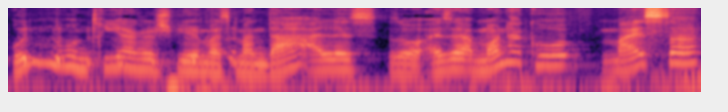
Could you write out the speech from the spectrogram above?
untenrum Triangel spielen, was man da alles so. Also Monaco Meister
